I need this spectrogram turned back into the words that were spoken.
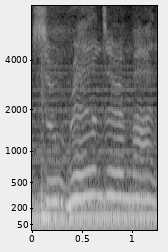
Surrender my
